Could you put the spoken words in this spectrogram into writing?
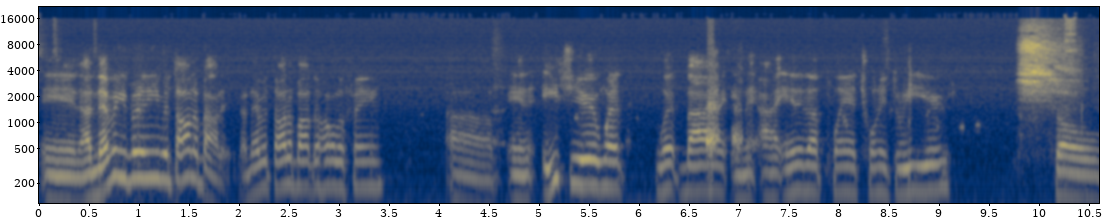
And I never even even thought about it. I never thought about the Hall of Fame. Um, and each year went went by, and I ended up playing 23 years. So,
